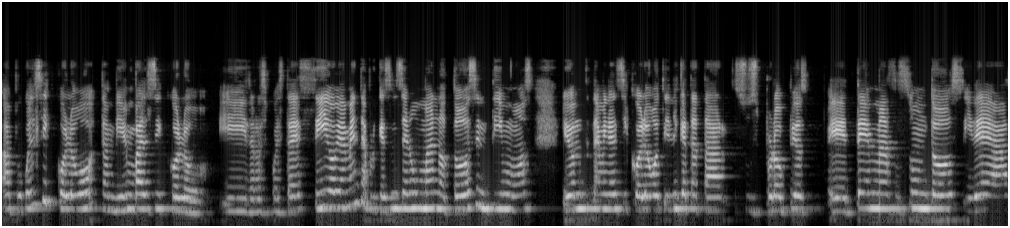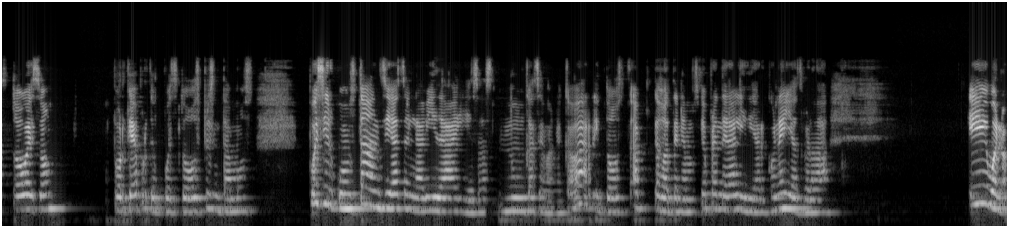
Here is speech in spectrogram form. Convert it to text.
¿a poco el psicólogo también va al psicólogo? Y la respuesta es sí, obviamente, porque es un ser humano, todos sentimos, y obviamente también el psicólogo tiene que tratar sus propios eh, temas, asuntos, ideas, todo eso ¿Por qué? Porque pues todos presentamos pues circunstancias en la vida y esas nunca se van a acabar y todos tenemos que aprender a lidiar con ellas, ¿verdad? Y bueno,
